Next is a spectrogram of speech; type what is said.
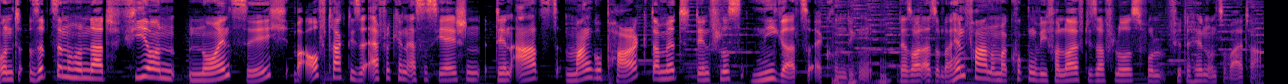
Und 1794 beauftragt diese African Association den Arzt Mango Park damit, den Fluss Niger zu erkundigen. Der soll also dahin fahren und mal gucken, wie verläuft dieser Fluss, wo führt er hin und so weiter.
